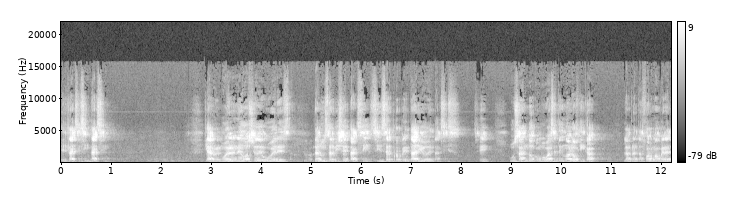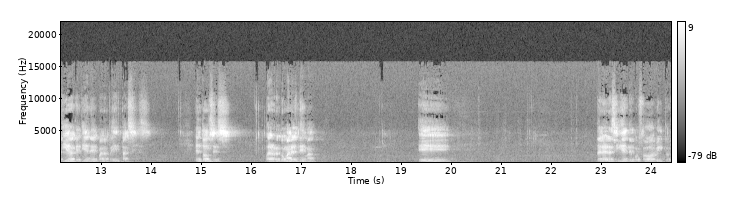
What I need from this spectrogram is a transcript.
El taxi sin taxi. Claro, el modelo de negocio de Uber es dar un servicio de taxi sin ser propietario de taxis. ¿sí? Usando como base tecnológica la plataforma operativa que tiene para pedir taxis. Entonces, para retomar el tema, eh, dale a la siguiente, por favor, Víctor.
